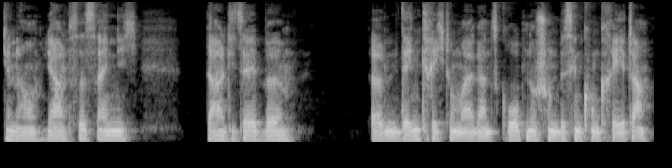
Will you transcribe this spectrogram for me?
Genau, ja, das ist eigentlich da dieselbe ähm, Denkrichtung mal ganz grob, nur schon ein bisschen konkreter.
